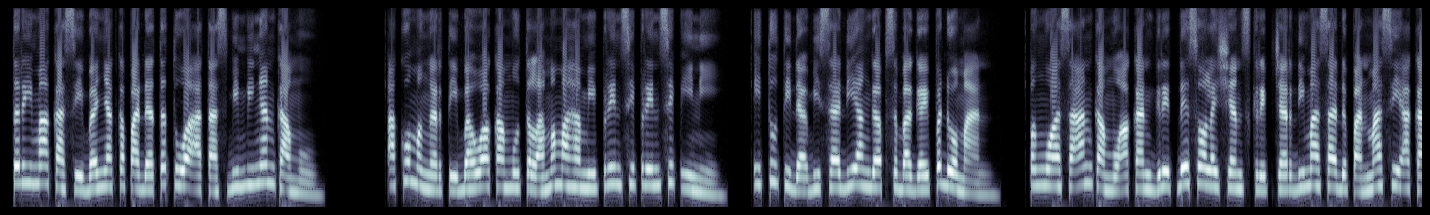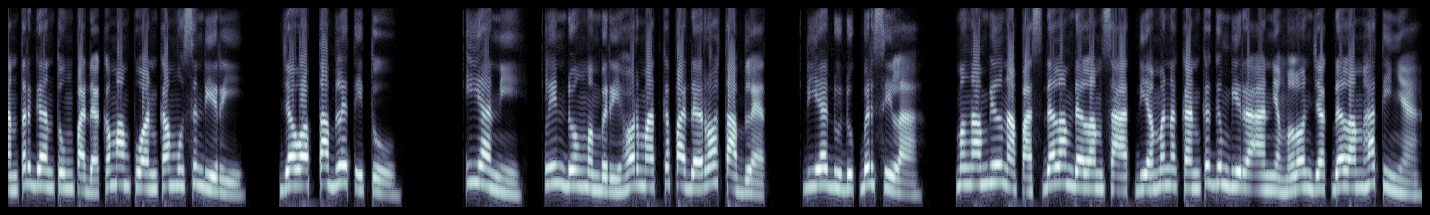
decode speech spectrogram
Terima kasih banyak kepada tetua atas bimbingan kamu. Aku mengerti bahwa kamu telah memahami prinsip-prinsip ini. Itu tidak bisa dianggap sebagai pedoman. Penguasaan kamu akan Great Desolation Scripture di masa depan masih akan tergantung pada kemampuan kamu sendiri. Jawab tablet itu. Iya nih, Lindung memberi hormat kepada roh tablet. Dia duduk bersila. Mengambil napas dalam-dalam saat dia menekan kegembiraan yang melonjak dalam hatinya.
